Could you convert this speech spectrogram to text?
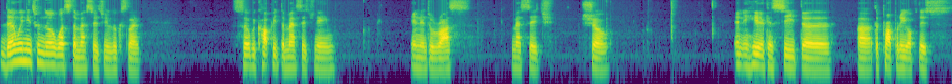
Then we need to know what's the message it looks like. So we copied the message name and into ROS message show and here you can see the uh, the property of this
